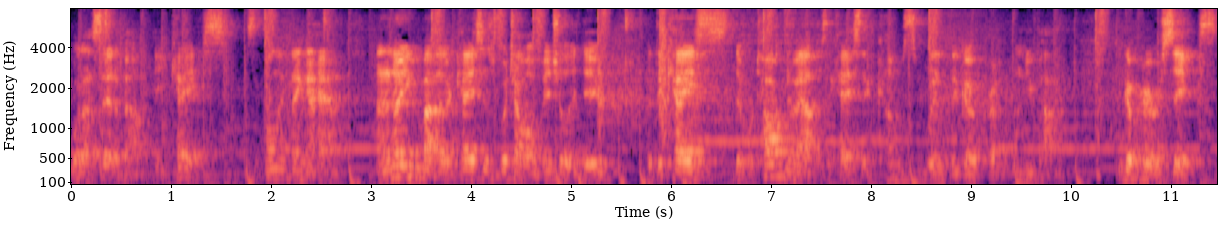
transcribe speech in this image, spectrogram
what I said about the case. It's the only thing I have. And I know you can buy other cases, which I will eventually do, but the case that we're talking about is the case that comes with the GoPro when you buy the GoPro Hero 6.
